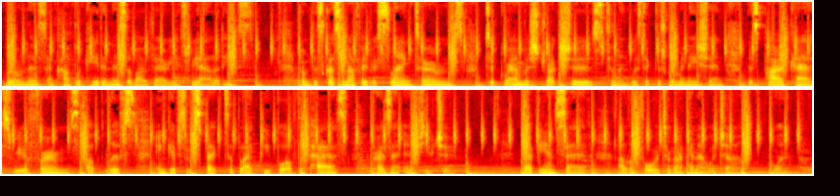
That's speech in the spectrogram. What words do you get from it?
realness, and complicatedness of our various realities. From discussing our favorite slang terms to grammar structures to linguistic discrimination, this podcast reaffirms, uplifts, and gives respect to Black people of the past, present, and future. That being said, I look forward to rocking out with y'all. One.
